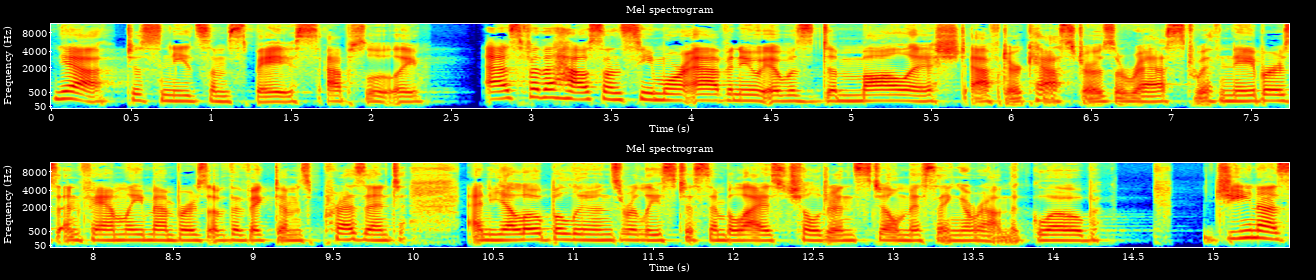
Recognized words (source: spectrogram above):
Yeah. Just need some space. Absolutely. As for the house on Seymour Avenue, it was demolished after Castro's arrest, with neighbors and family members of the victims present and yellow balloons released to symbolize children still missing around the globe. Gina's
